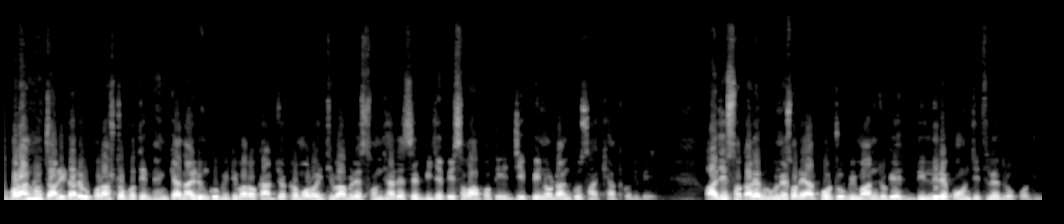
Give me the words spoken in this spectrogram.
অপরাহ্ন চারিটার উপরাষ্ট্রপতি ভেঙ্কা নাইডু ভেটিবার কার্যক্রম রয়েছে বেড়ে সন্ধ্যায় সে বিজেপি সভাপতি জেপি নড্ডা সাক্ষাৎ করবে আজ সকালে ভুবনেশ্বর এয়ারপোর্টু বিমান যোগে দিল্লি পৌঁছিলে দ্রৌপদী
